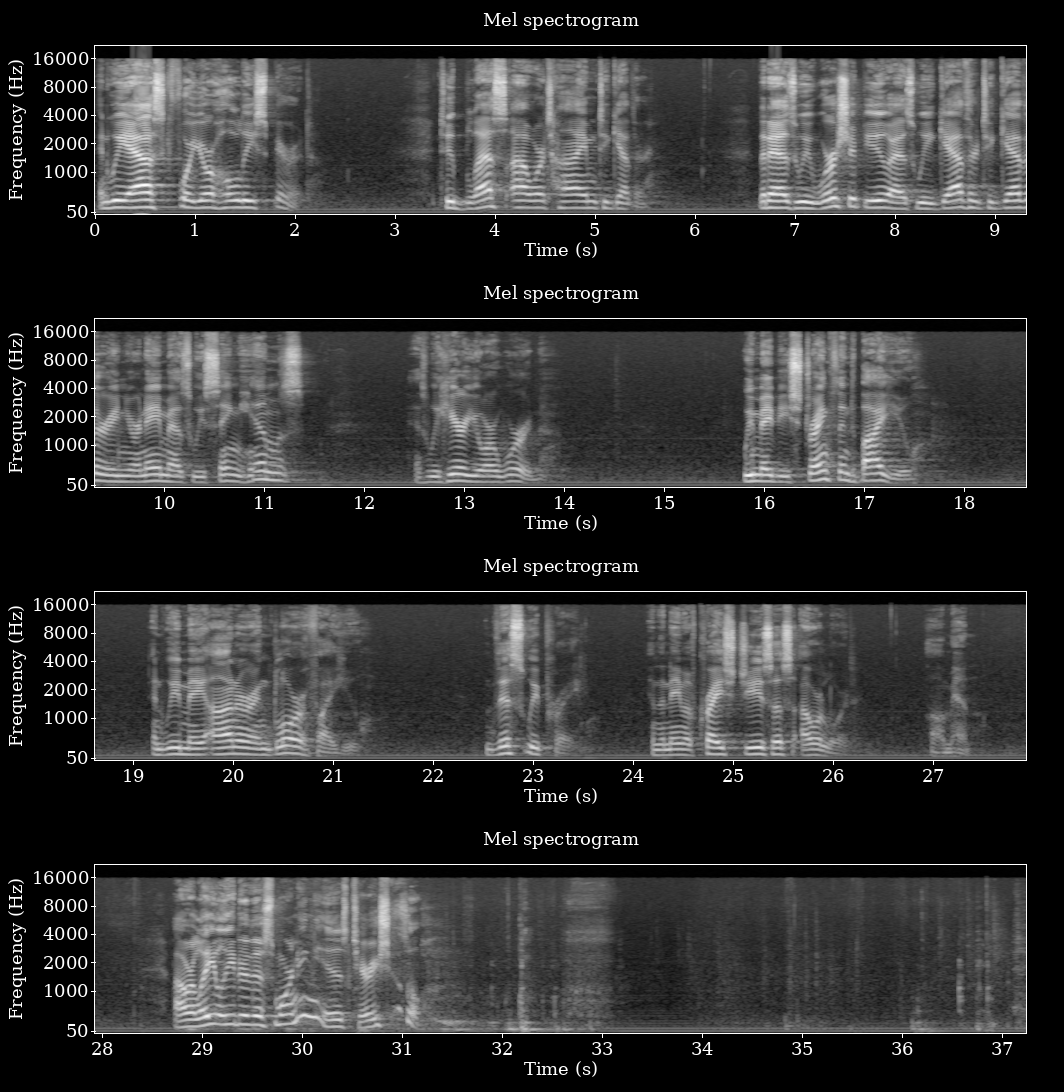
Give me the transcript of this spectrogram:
and we ask for your Holy Spirit to bless our time together that as we worship you, as we gather together in your name, as we sing hymns, as we hear your word, we may be strengthened by you and we may honor and glorify you. This we pray. In the name of Christ Jesus our Lord. Amen. Our lay leader this morning is Terry Shizzle.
